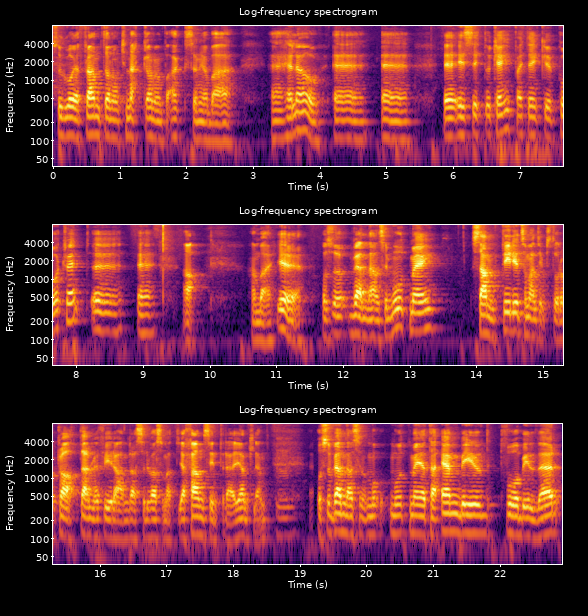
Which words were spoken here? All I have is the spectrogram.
Så går jag fram till honom, knackar honom på axeln och jag bara eh, hello, eh, is it okay if I take a portrait? ja. Han bara, yeah. Och så vände han sig mot mig samtidigt som han typ står och pratar med fyra andra så det var som att jag fanns inte där egentligen. Mm. Och så vände han sig mot mig, jag tar en bild, två bilder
